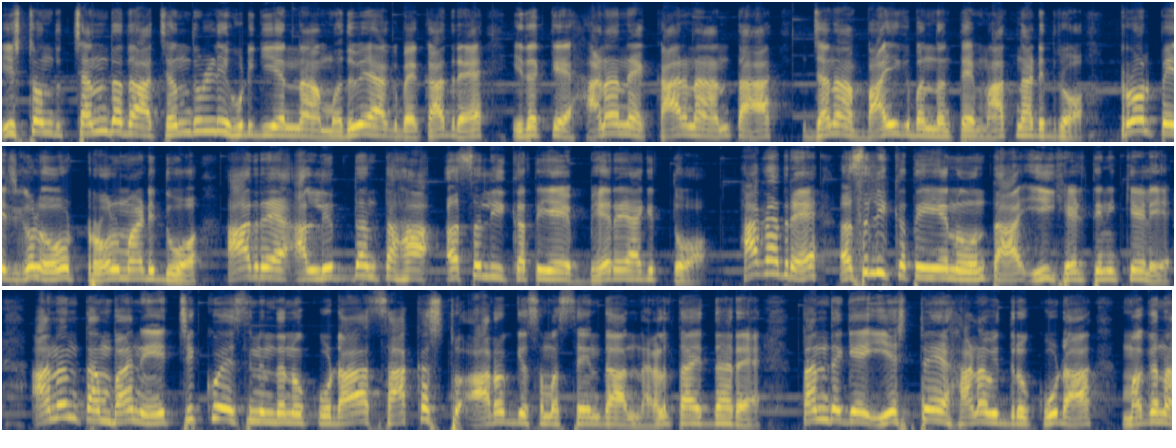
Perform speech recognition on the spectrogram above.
ಇಷ್ಟೊಂದು ಚಂದದ ಚಂದುಳ್ಳಿ ಹುಡುಗಿಯನ್ನು ಮದುವೆ ಆಗಬೇಕಾದ್ರೆ ಇದಕ್ಕೆ ಹಣನೇ ಕಾರಣ ಅಂತ ಜನ ಬಾಯಿಗೆ ಬಂದಂತೆ ಮಾತನಾಡಿದರು. ಟ್ರೋಲ್ ಪೇಜ್ಗಳು ಟ್ರೋಲ್ ಮಾಡಿದ್ವು, ಆದರೆ ಅಲ್ಲಿದ್ದಂತಹ ಅಸಲಿ ಕಥೆಯೇ ಬೇರೆಯಾಗಿತ್ತು. ಹಾಗಾದ್ರೆ ಅಸಲಿ ಕಥೆ ಏನು ಅಂತ ಈಗ ಹೇಳ್ತೀನಿ ಕೇಳಿ. ಅನಂತ್ ಅಂಬಾನಿ ಚಿಕ್ಕ ವಯಸ್ಸಿನಿಂದನೂ ಕೂಡ ಸಾಕಷ್ಟು ಆರೋಗ್ಯ ಸಮಸ್ಯೆಯಿಂದ ನರಳ್ತಾ ಇದ್ದಾರೆ. ತಂದೆಗೆ ಎಷ್ಟೇ ಹಣವಿದ್ರೂ ಕೂಡ ಮಗನ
